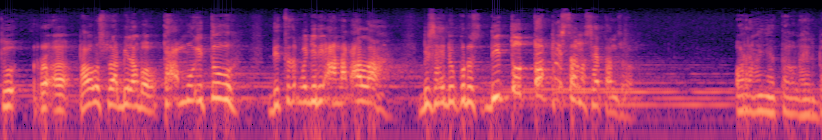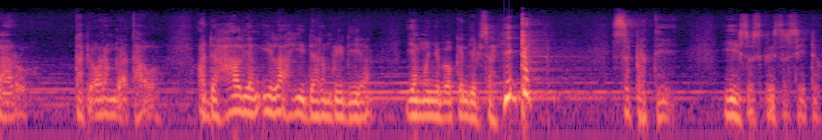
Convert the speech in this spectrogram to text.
Eh, Paulus pernah bilang bahwa kamu itu ditetapkan menjadi anak Allah, bisa hidup kudus, ditutupi sama setan. Orang hanya tahu lahir baru, tapi orang nggak tahu ada hal yang ilahi dalam diri dia yang menyebabkan dia bisa hidup seperti Yesus Kristus hidup.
